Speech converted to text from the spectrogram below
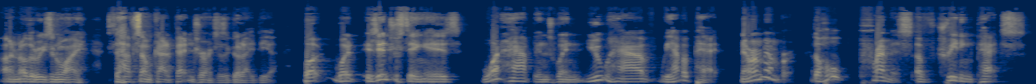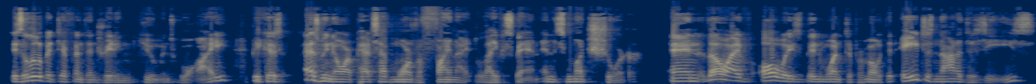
Another reason why to have some kind of pet insurance is a good idea. But what is interesting is what happens when you have, we have a pet. Now remember, the whole premise of treating pets is a little bit different than treating humans. Why? Because as we know, our pets have more of a finite lifespan and it's much shorter. And though I've always been one to promote that age is not a disease,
